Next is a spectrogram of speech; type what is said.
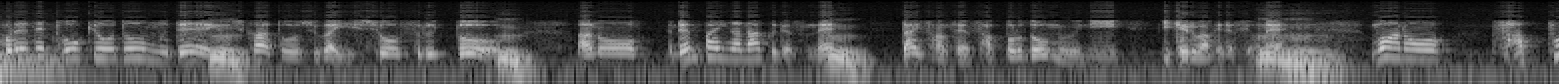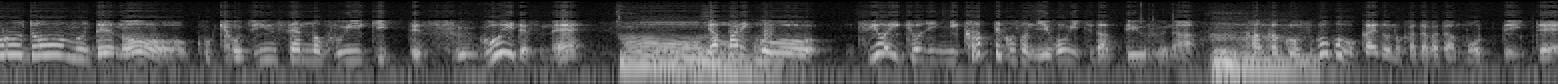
これで東京ドームで吉川投手が1勝すると、あの連敗がなくですね、第3戦、札幌ドームに行けるわけですよね。もうあの札幌ドームでのこう巨人戦の雰囲気ってすごいですね。やっぱりこう強い巨人に勝ってこそ日本一だっていう風な感覚をすごく北海道の方々は持っていて、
